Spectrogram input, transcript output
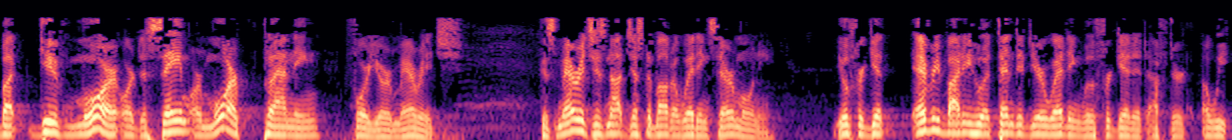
But give more or the same or more planning for your marriage. Because marriage is not just about a wedding ceremony. You'll forget, everybody who attended your wedding will forget it after a week.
